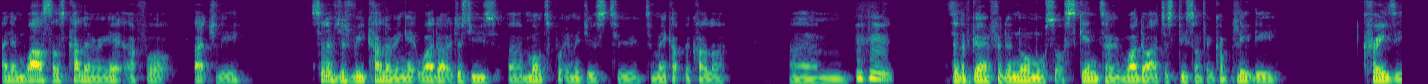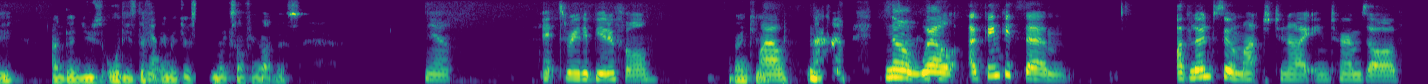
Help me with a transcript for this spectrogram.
and then whilst I was coloring it, I thought actually instead of just recoloring it, why don't I just use uh, multiple images to to make up the color? Um, mm-hmm. Instead of going for the normal sort of skin tone, why don't I just do something completely crazy and then use all these different yeah. images to make something like this? Yeah, it's really beautiful. Thank you. Wow. no, well, I think it's um, I've learned so much tonight in terms of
